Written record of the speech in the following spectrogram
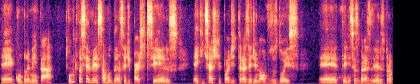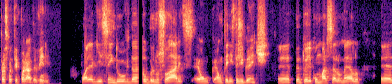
é, complementar. Como que você vê essa mudança de parceiros? É, o que, que, você acha que pode trazer de novos os dois é, tenistas brasileiros para a próxima temporada, Vini? Olha, Gui, sem dúvida, o Bruno Soares é um, é um tenista gigante. É, tanto ele como o Marcelo Melo é,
